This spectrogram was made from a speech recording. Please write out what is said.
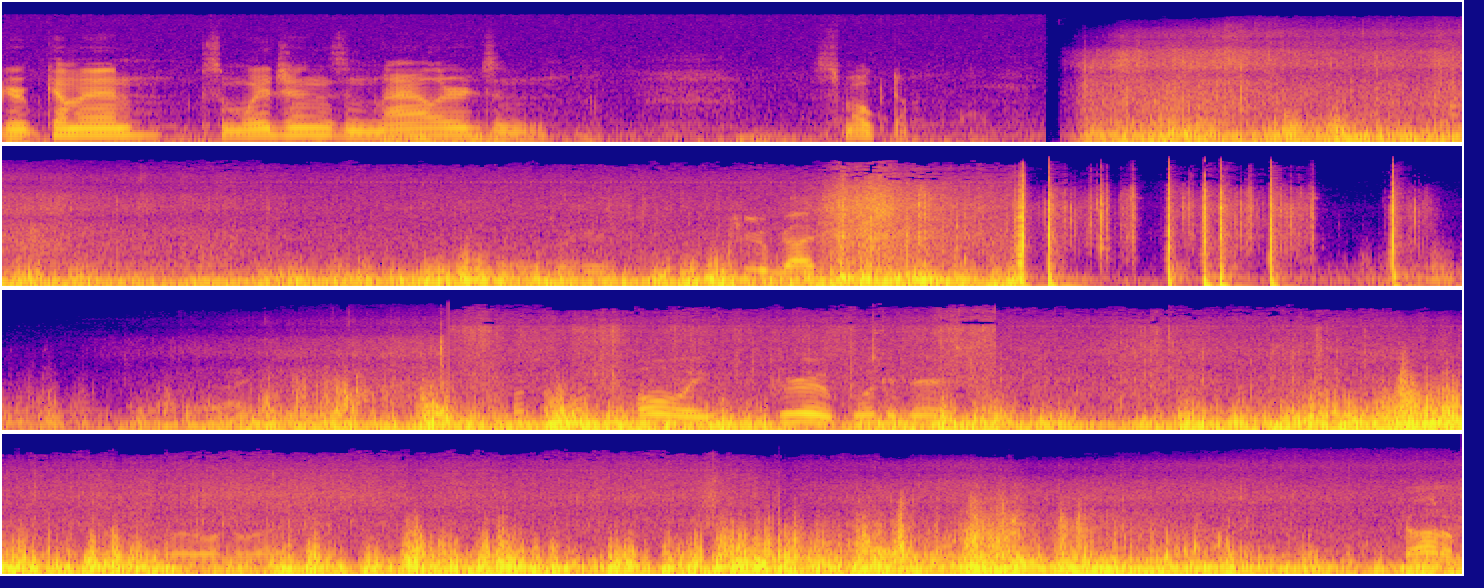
group come in, some widgeons and mallards, and smoked them. Shoot them, guys. Holy group, look at this. Oh, on the right. Got him.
